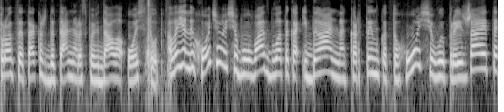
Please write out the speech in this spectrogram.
Про це також детально розповідала ось тут. Але я не хочу, щоб у вас була така ідеальна картинка того, що ви приїжджаєте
